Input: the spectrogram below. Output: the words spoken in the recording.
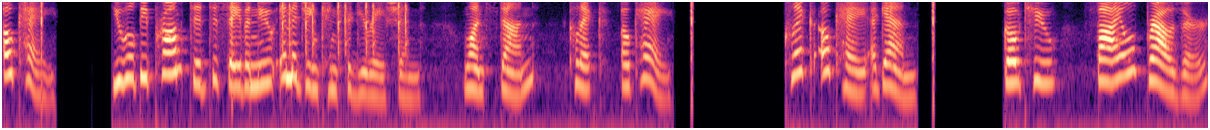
OK. You will be prompted to save a new imaging configuration. Once done, click OK. Click OK again. Go to File Browser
